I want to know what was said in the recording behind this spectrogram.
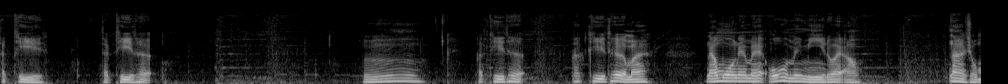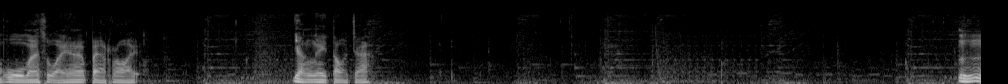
สักที สักทีเถอะ อืม สักทีเถอะ สักทีเถอะมา น้ำม่วงได้ไหม โอ้ ไม่มีด้วยเอา หน้าชมพูมาสวยฮะแปดร้อย ยังไงต่อจ๊ะอืม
